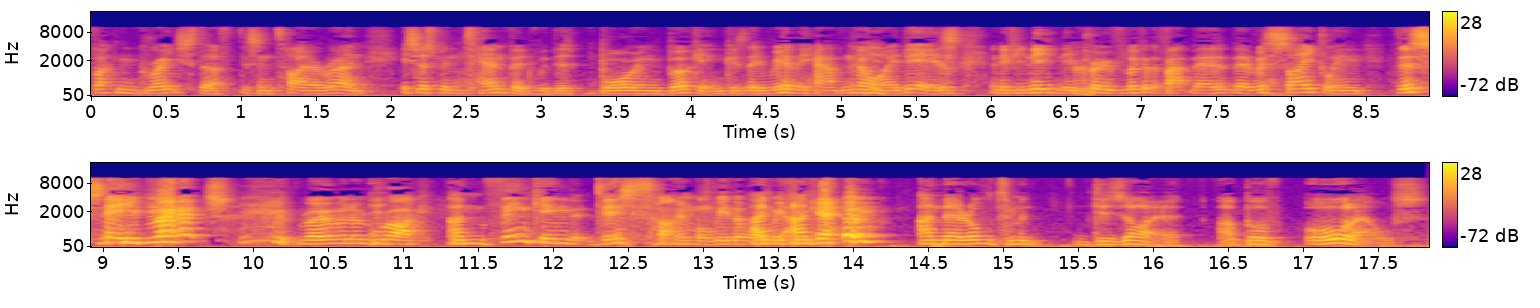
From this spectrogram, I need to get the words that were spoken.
fucking great stuff this entire run. It's just been tempered with this boring booking because they really have no ideas. And if you need any Yeah. proof, look at the fact they're they're recycling the same match, Roman and Brock, And thinking that this time will be the one And- we can and- get them. and their ultimate desire, above all else,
